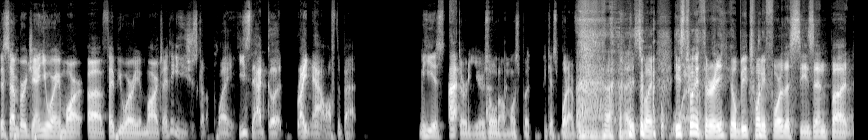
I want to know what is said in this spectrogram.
December, January, Mar- uh, February, and March. I think he's just gonna play. He's that good right now off the bat. I mean, he is 30 I, years old almost, but I guess whatever. he's, 20, he's 23. He'll be 24 this season, but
